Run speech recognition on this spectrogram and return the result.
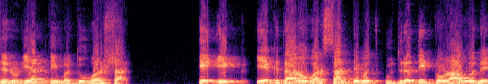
જરૂરિયાતથી વધુ વરસાદ કે એક એક ધારો વરસાદ તેમજ કુદરતી ઢોળાવોને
